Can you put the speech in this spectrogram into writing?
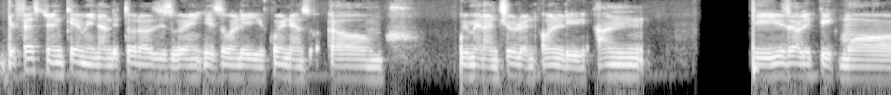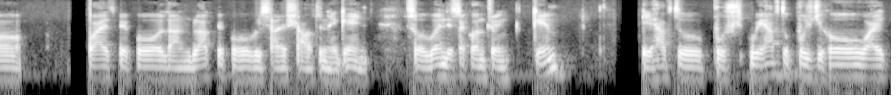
the first train came in and they told us it's going is only Ukrainians, um, women and children only, and they usually pick more white people than black people. We started shouting again. So when the second train came, they have to push. We have to push the whole white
